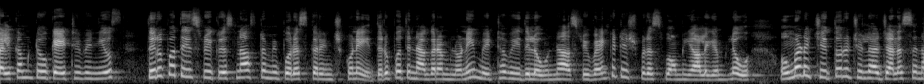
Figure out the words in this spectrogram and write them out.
welcome to KTV news. Tirupati Shri Krishnashtami పురస్కరించుకుని తిరుపతి నగరంలోని మిఠ వీధిలో ఉన్న శ్రీ వెంకటేశ్వర స్వామి ఆలయంలో ఉమ్మడి చిత్తూరు జిల్లా జనసేన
